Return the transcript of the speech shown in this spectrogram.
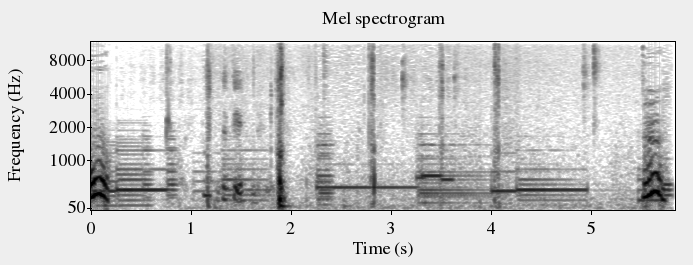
오! 음!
